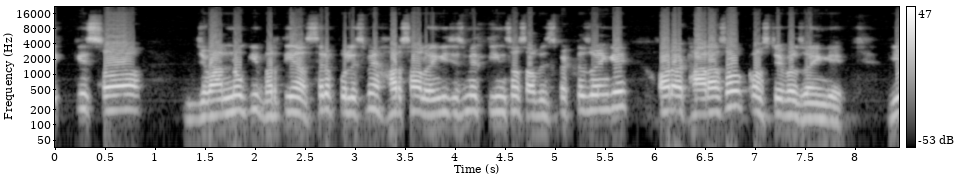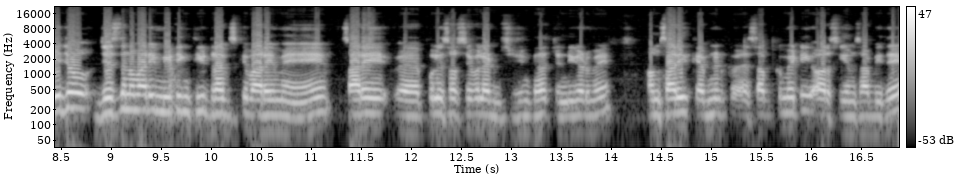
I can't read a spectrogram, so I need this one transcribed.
2100 जवानों की भर्तियाँ सिर्फ़ पुलिस में हर साल होंगी जिसमें 300 सब इंस्पेक्टर्स होंगे और 1800 कांस्टेबल्स होंगे। ये जो जिस दिन हमारी मीटिंग थी ड्रग्स के बारे में सारे पुलिस और सिविल एडमिनिस्ट्रेशन के साथ चंडीगढ़ में हम सारी कैबिनेट सब कमेटी और सीएम साहब भी थे।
